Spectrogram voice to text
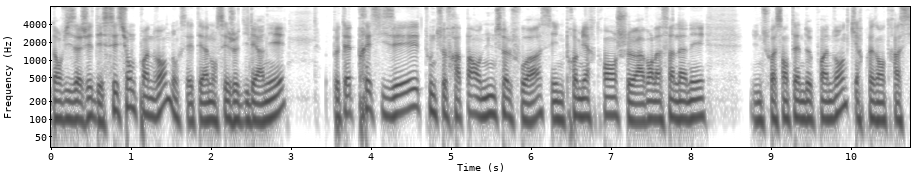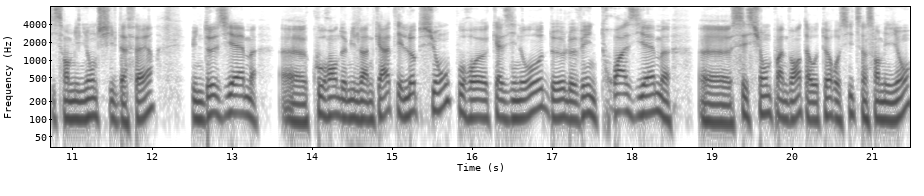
d'envisager des sessions de points de vente. Donc ça a été annoncé jeudi dernier. Peut-être préciser, tout ne se fera pas en une seule fois. C'est une première tranche euh, avant la fin de l'année d'une soixantaine de points de vente qui représentera 600 millions de chiffre d'affaires. Une deuxième euh, courant 2024 et l'option pour euh, Casino de lever une troisième euh, session de points de vente à hauteur aussi de 500 millions.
